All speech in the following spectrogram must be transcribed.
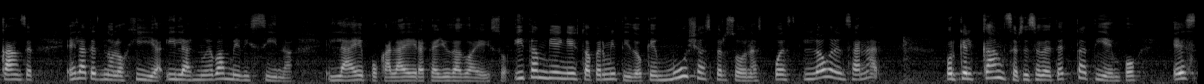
cáncer, es la tecnología y las nuevas medicinas, la época, la era que ha ayudado a eso. Y también esto ha permitido que muchas personas pues logren sanar, porque el cáncer si se detecta a tiempo es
